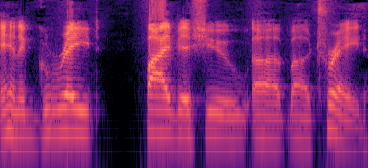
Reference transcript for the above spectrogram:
and a great five issue uh, uh, trade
